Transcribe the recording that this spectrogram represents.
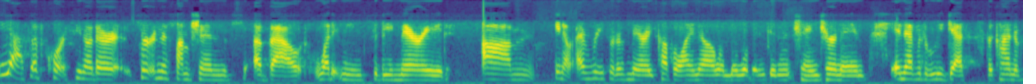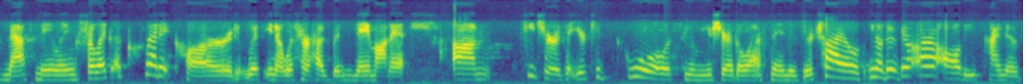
yes, of course, you know, there are certain assumptions about what it means to be married. Um, you know, every sort of married couple I know, when the woman didn't change her name, inevitably gets the kind of mass mailing for like a credit card with, you know, with her husband's name on it. Um, teachers at your kid's school assume you share the last name as your child. You know, there, there are all these kind of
